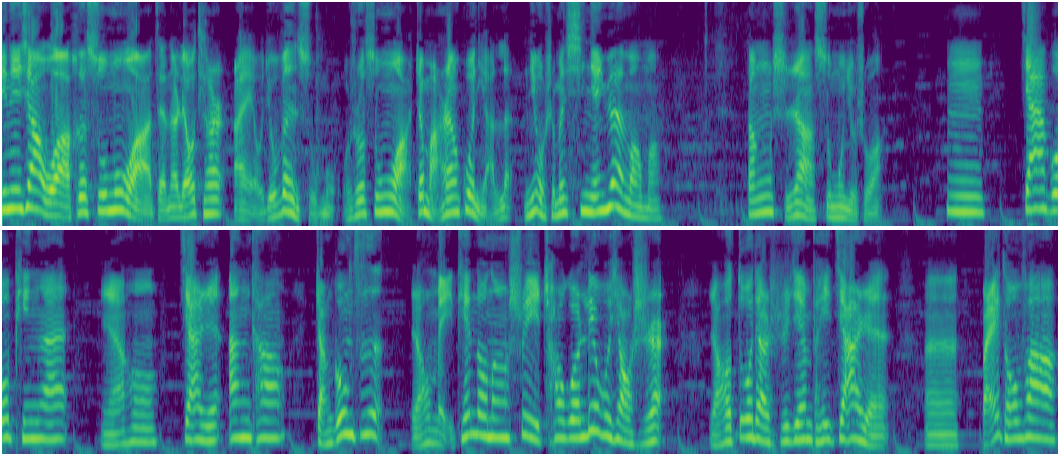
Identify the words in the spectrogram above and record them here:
今天下午啊，和苏木啊在那聊天儿哎，我就问苏木，我说苏木啊，这马上要过年了，你有什么新年愿望吗？当时啊，苏木就说，嗯，家国平安，然后家人安康，涨工资，然后每天都能睡超过六个小时，然后多点时间陪家人，嗯，白头发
